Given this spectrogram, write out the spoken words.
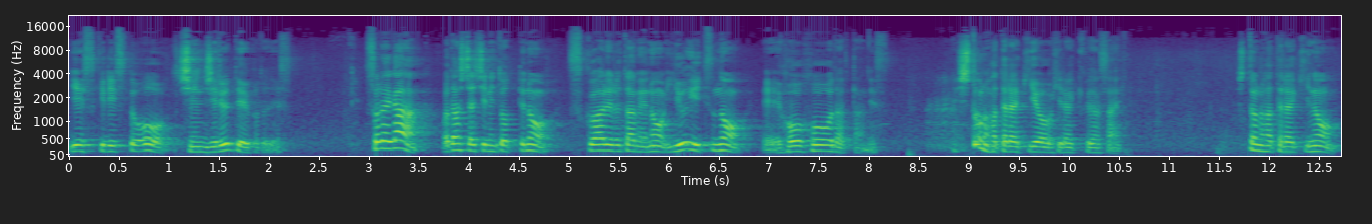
イエス・キリストを信じるということです。それが私たちにとっての救われるための唯一の方法だったんです。使徒の働きをお開きください。使徒の働きの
